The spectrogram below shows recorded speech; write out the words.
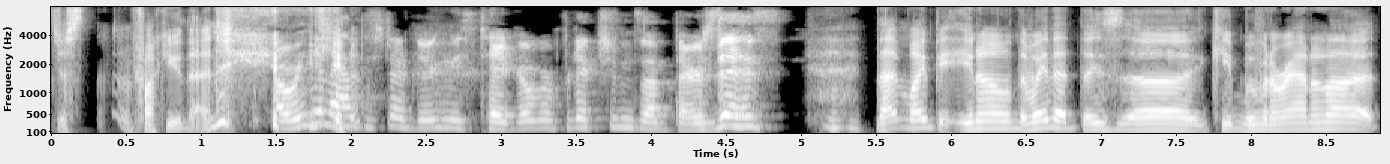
just fuck you then. Are we gonna have to start doing these takeover predictions on Thursdays? that might be, you know, the way that these uh, keep moving around and all that,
